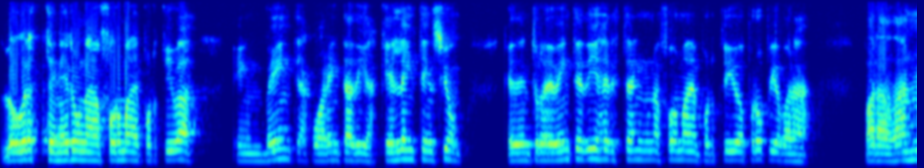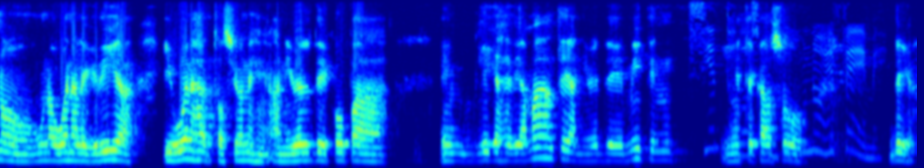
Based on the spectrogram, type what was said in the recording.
logras tener una forma deportiva en 20 a 40 días, que es la intención, que dentro de 20 días él está en una forma deportiva propia para, para darnos una buena alegría y buenas actuaciones a nivel de Copa en ligas de diamante, a nivel de meeting, y en este caso, diga.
